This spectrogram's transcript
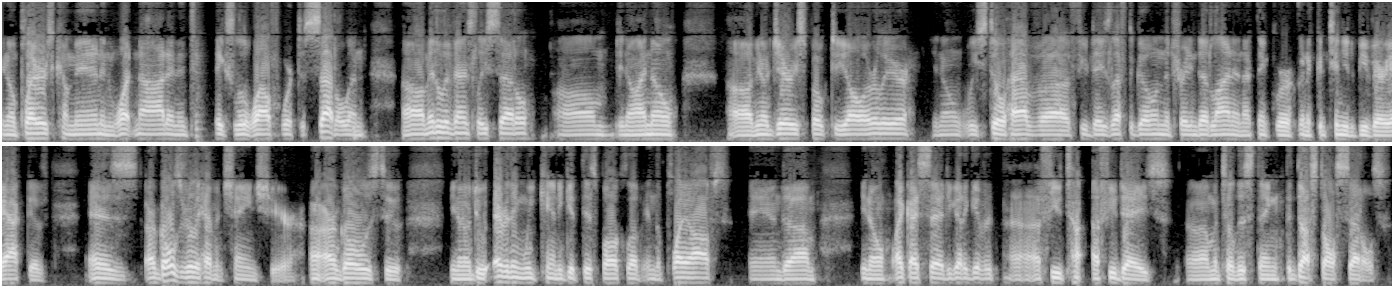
you know, players come in and whatnot, and it takes a little while for it to settle. And um, it'll eventually settle. Um, you know, I know – uh, you know, Jerry spoke to y'all earlier. You know, we still have uh, a few days left to go in the trading deadline, and I think we're going to continue to be very active. As our goals really haven't changed here. Our goal is to, you know, do everything we can to get this ball club in the playoffs. And um, you know, like I said, you got to give it a few t- a few days um, until this thing, the dust all settles.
